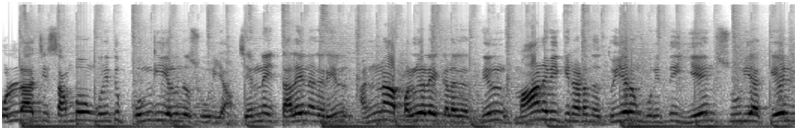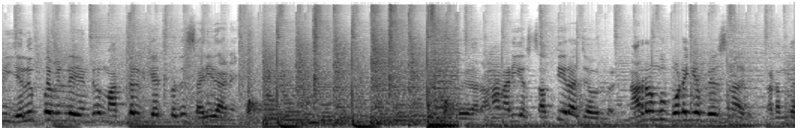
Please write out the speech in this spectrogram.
பொள்ளாச்சி சம்பவம் குறித்து பொங்கி எழுந்த சூர்யா. சென்னை தலைநகரில் அண்ணா பல்கலைக்கழகத்தில் மாணவிக்கு நடந்த துயரம் குறித்து ஏன் சூர்யா கேள்வி எழுப்பவில்லை என்று மக்கள் கேட்பது சரிதானே? ஆனா நடிகர் சத்யராஜ் அவர்கள் நரம்பு புடைக்க பேசினாரு. கடந்த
